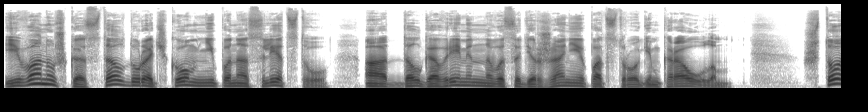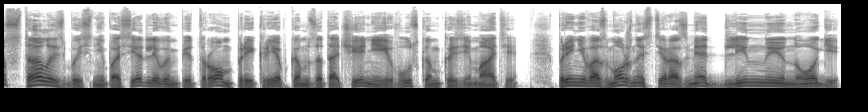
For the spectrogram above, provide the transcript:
Иванушка стал дурачком не по наследству, а от долговременного содержания под строгим караулом. Что сталось бы с непоседливым Петром при крепком заточении в узком каземате, при невозможности размять длинные ноги,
